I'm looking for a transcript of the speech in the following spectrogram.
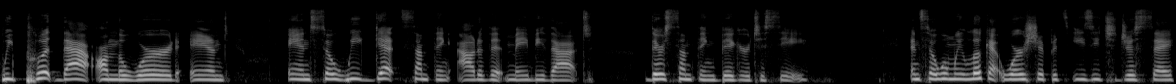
we put that on the word and and so we get something out of it maybe that there's something bigger to see and so when we look at worship, it's easy to just say,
